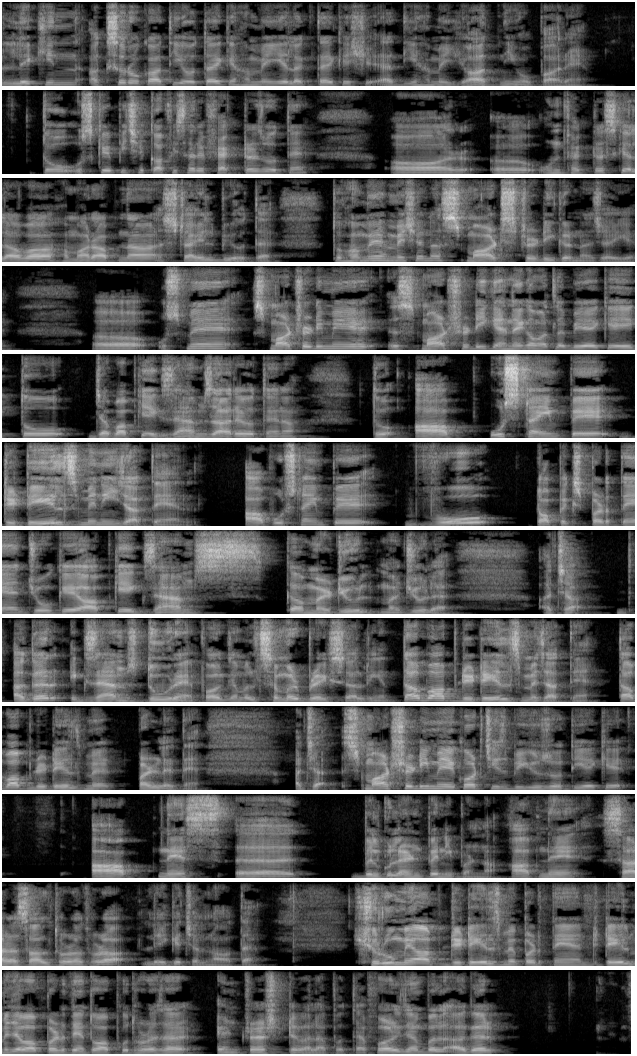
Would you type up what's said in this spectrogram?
لیکن اکثر اوقات یہ ہوتا ہے کہ ہمیں یہ لگتا ہے کہ شاید یہ ہمیں یاد نہیں ہو پا رہے ہیں۔ تو اس کے پیچھے کافی سارے فیکٹرز ہوتے ہیں اور ان فیکٹرز کے علاوہ ہمارا اپنا اسٹائل بھی ہوتا ہے۔ تو ہمیں ہمیشہ نا اسمارٹ اسٹڈی کرنا چاہیے۔ اس میں اسمارٹ اسٹڈی میں یہ اسمارٹ اسٹڈی کہنے کا مطلب یہ ہے کہ ایک تو جب آپ کے ایگزامز آ رہے ہوتے ہیں نا، تو آپ اس ٹائم پہ ڈیٹیلز میں نہیں جاتے ہیں۔ آپ اس ٹائم پہ وہ ٹاپکس پڑھتے ہیں جو کہ آپ کے ایگزامس کا میڈیول میڈیول ہے۔ اچھا اگر ایگزامس دور ہیں فار ایگزامپل سمر بریکس چل رہی ہیں، تب آپ ڈیٹیلز میں جاتے ہیں۔ تب آپ ڈیٹیلز میں پڑھ لیتے ہیں۔ اچھا اسمارٹ اسٹڈی میں ایک اور چیز بھی یوز ہوتی ہے کہ آپ نے بالکل اینڈ پہ نہیں پڑھنا۔ آپ نے سارا سال تھوڑا تھوڑا لے کے چلنا ہوتا ہے۔ شروع میں آپ ڈیٹیلز میں پڑھتے ہیں۔ ڈیٹیل میں جب آپ پڑھتے ہیں تو آپ کو تھوڑا سا انٹرسٹ ڈیولپ ہوتا ہے۔ فار ایگزامپل اگر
